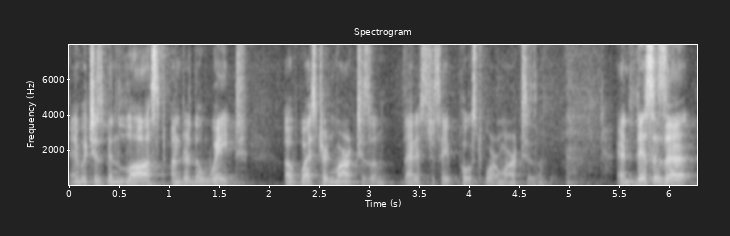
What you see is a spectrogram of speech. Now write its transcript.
and which has been lost under the weight of Western Marxism, that is to say post-war Marxism. And this is a,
